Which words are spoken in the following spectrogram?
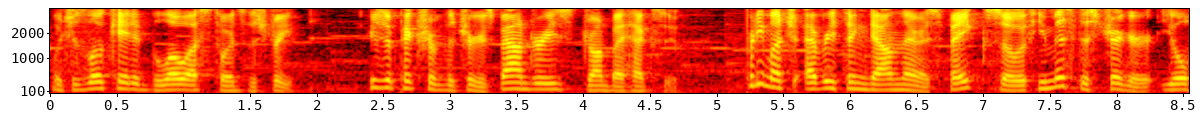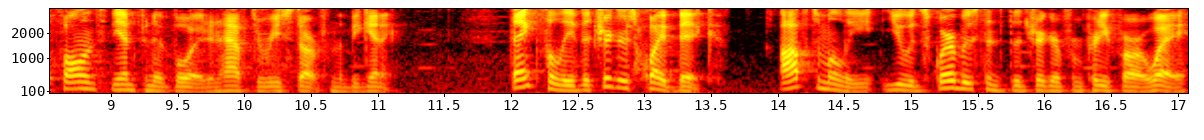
which is located below us towards the street. Here's a picture of the trigger's boundaries, drawn by Hexu. Pretty much everything down there is fake, so if you miss this trigger, you'll fall into the infinite void and have to restart from the beginning. Thankfully, the trigger's quite big. Optimally, you would square boost into the trigger from pretty far away,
